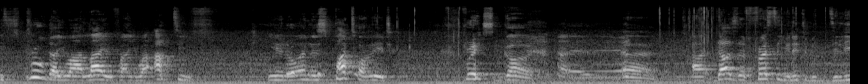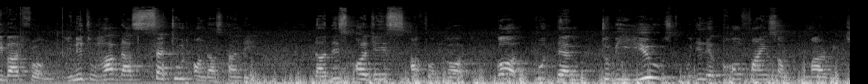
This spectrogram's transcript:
It's proof that you are alive and you are active. You know, and it's part of it. Praise God. Uh, uh, that's the first thing you need to be delivered from. You need to have that settled understanding that these urges are from God. God put them to be used within the confines of marriage.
